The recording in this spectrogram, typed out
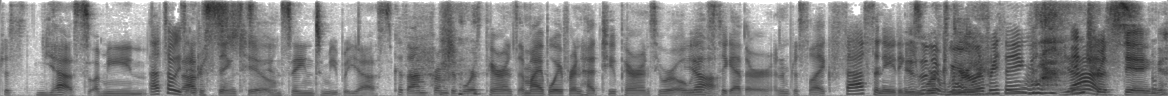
Just Yes. I mean, That's always interesting, too. Insane to me, but yes. because I'm from divorced parents, and my boyfriend had two parents who were always Yeah. together, and I'm just like fascinating. Isn't you it worked weird? everything. Interesting.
